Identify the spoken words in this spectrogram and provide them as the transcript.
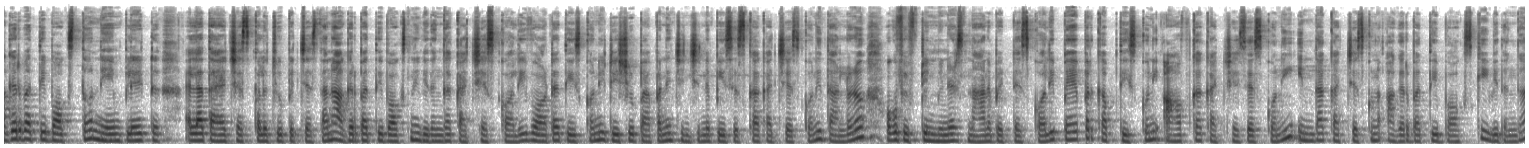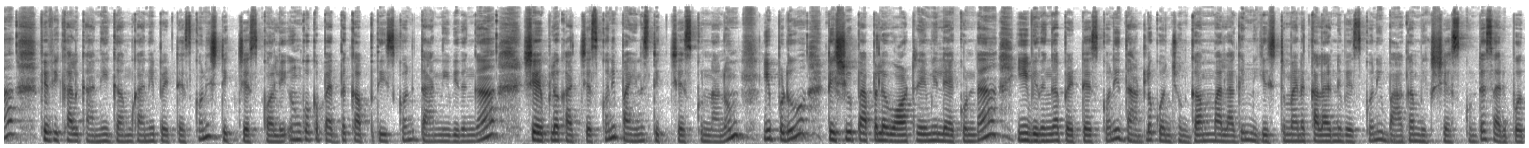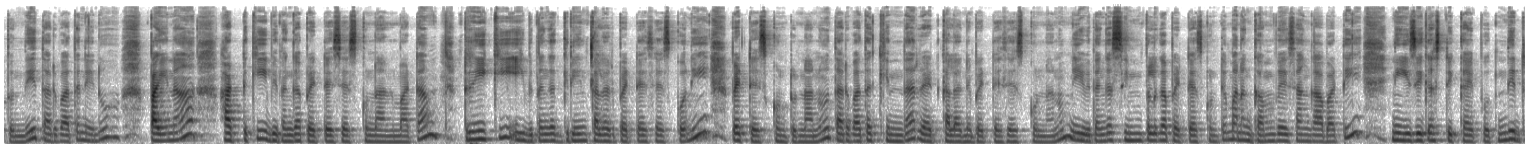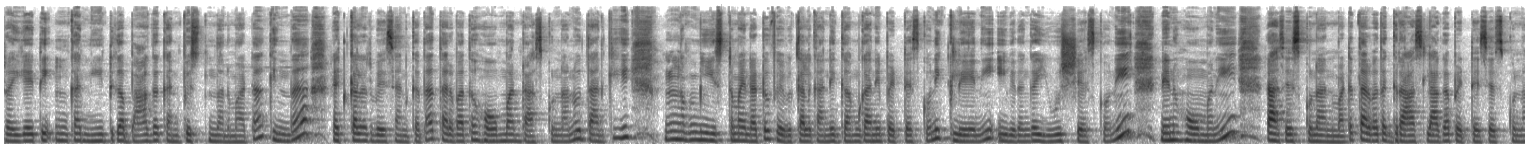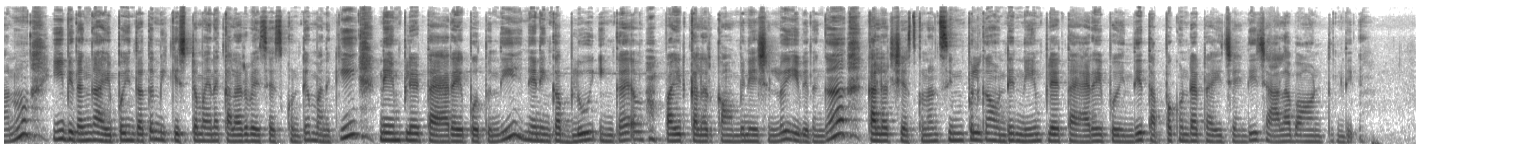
అగరబత్తి బాక్స్తో name plate ఎలా తయారు చేసుకోవాలో చూపించేస్తాను. అగరబత్తి బాక్స్ని ఈ విధంగా కట్ చేసుకోవాలి. వాటర్ తీసుకొని టిష్యూ పేపర్ని చిన్న చిన్న పీసెస్గా కట్ చేసుకొని దానిలో ఒక ఫిఫ్టీన్ మినిట్స్ నానబెట్టేసుకోవాలి. పేపర్ కప్ తీసుకొని హాఫ్గా కట్ చేసేసుకొని ఇందాక కట్ చేసుకున్న అగరబత్తి బాక్స్కి ఈ విధంగా ఫెవికాల్ కానీ గమ్ కానీ పెట్టేసుకొని స్టిక్ చేసుకోవాలి. ఇంకొక పెద్ద కప్ తీసుకొని దాన్ని ఈ విధంగా షేప్లో కట్ చేసుకొని పైన స్టిక్ చేసుకున్నాను. ఇప్పుడు టిష్యూ పేపర్లో వాటర్ ఏమీ లేకుండా ఈ విధంగా పెట్టేసుకొని దాంట్లో కొంచెం గమ్ అలాగే మీకు ఇష్టమైన కలర్ని వేసుకొని బాగా మిక్స్ చేసుకుంటే సరిపోతుంది. తర్వాత నేను పైన హట్కి ఈ విధంగా పెట్టేసేసుకున్నాను అనమాట ట్రీకి ఈ విధంగా గ్రీన్ కలర్ పెట్టేసేసుకొని పెట్టేసుకుంటున్నాను. తర్వాత కింద రెడ్ కలర్ని పెట్టేసేసుకున్నాను. ఈ విధంగా సింపుల్గా పెట్టేసుకుంటే మనం గమ్ వేసాం కాబట్టి ఈజీగా స్టిక్ అయిపోతుంది. డ్రై అయితే ఇంకా నీట్గా బాగా కనిపిస్తుంది అనమాట కింద రెడ్ కలర్ వేసాను కదా. తర్వాత హోమ్ అని రాసుకున్నాను. దానికి మీ ఇష్టమైనట్టు ఫెవికల్ కానీ గమ్ కానీ పెట్టేసుకొని క్లేని ఈ విధంగా యూజ్ చేసుకొని నేను హోమ్ అని రాసేసుకున్నాను అనమాట తర్వాత గ్రాస్ లాగా పెట్టేసేసుకున్నాను. ఈ విధంగా అయిపోయిన తర్వాత మీకు ఇష్టమైన కలర్ వేసేసుకుంటే మనకి నేమ్ ప్లేట్ తయారైపోతుంది. నేను ఇంకా బ్లూ ఇంకా వైట్ కలర్ కాంబినేషన్లో ఈ విధంగా కలర్ చేసుకున్నాను. సింపుల్గా ఉండే నేమ్ ప్లేట్ తయారైపోయింది. తప్పకుండా ట్రై చేయండి. చాలా బాగుంటుంది.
